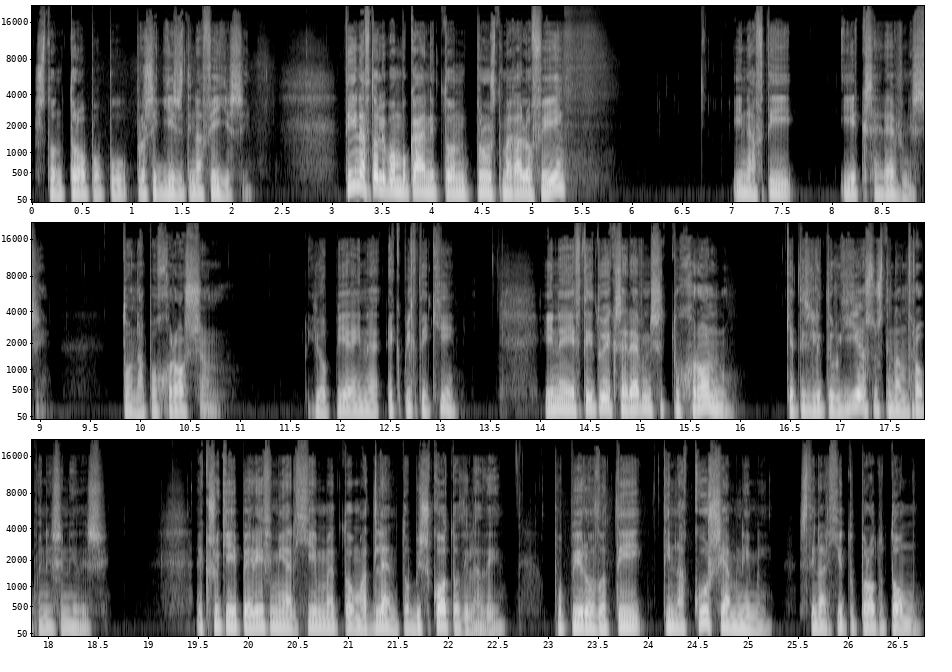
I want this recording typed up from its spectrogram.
στον τρόπο που προσεγγίζει την αφήγηση. Τι είναι αυτό λοιπόν που κάνει τον Προύστ μεγαλοφυή; Είναι αυτή η εξερεύνηση των αποχρώσεων, η οποία είναι εκπληκτική είναι η αυτή του εξερεύνηση του χρόνου και της λειτουργίας του στην ανθρώπινη συνείδηση. Εξού και η περίφημη αρχή με το Μαντλέν, το μπισκότο δηλαδή, που πυροδοτεί την ακούσια μνήμη στην αρχή του πρώτου τόμου,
